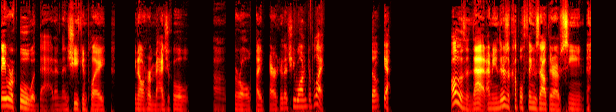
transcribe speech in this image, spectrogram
They were cool with that, and then she can play, you know, her magical uh, girl type character that she wanted to play. So yeah. Other than that, I mean, there's a couple things out there I've seen, and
